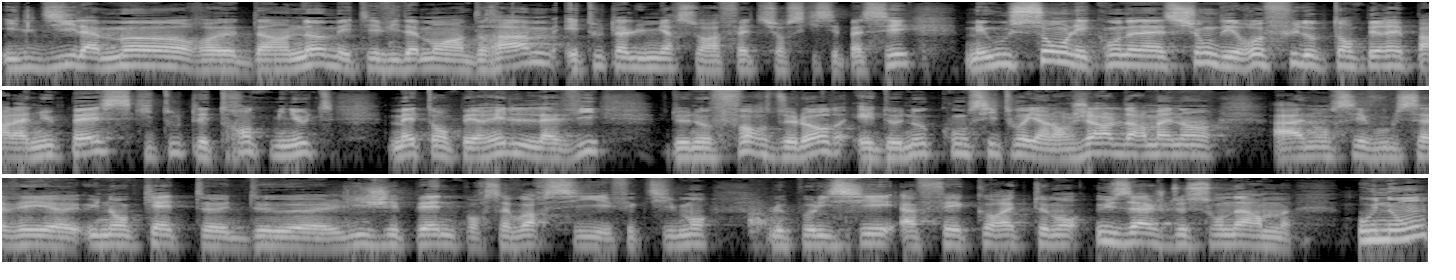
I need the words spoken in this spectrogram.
Il dit la mort d'un homme est évidemment un drame et toute la lumière sera faite sur ce qui s'est passé. Mais où sont les condamnations des refus d'obtempérer par la NUPES qui, toutes les 30 minutes, mettent en péril la vie de nos forces de l'ordre et de nos concitoyens? Alors, Gérald Darmanin a annoncé, vous le savez, euh, une enquête de euh, l'IGPN pour savoir si, effectivement, le policier a fait correctement usage de son arme ou non.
